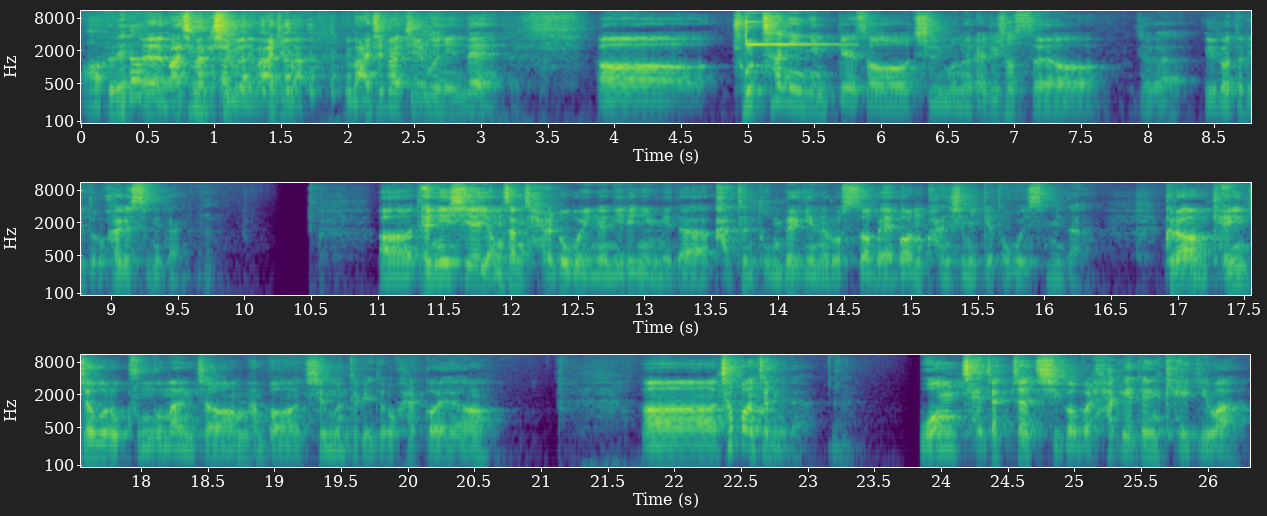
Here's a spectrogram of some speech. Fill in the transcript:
아 그래요? 네, 마지막 질문이 마지막 마지막 질문인데 어, 조찬이님께서 질문을 해주셨어요. 제가 읽어드리도록 하겠습니다. 어, 데니 씨의 영상 잘 보고 있는 1인입니다. 같은 동백인으로서 매번 관심 있게 보고 있습니다. 그럼 개인적으로 궁금한 점 한번 질문 드리도록 할 거예요. 어, 첫 번째입니다. 웜 제작자 직업을 하게 된 계기와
